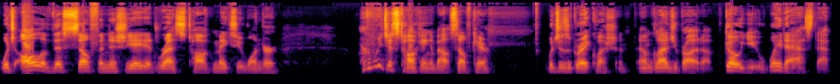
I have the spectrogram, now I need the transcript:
Which all of this self initiated rest talk makes you wonder aren't we just talking about self care? Which is a great question. I'm glad you brought it up. Go you. Way to ask that.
